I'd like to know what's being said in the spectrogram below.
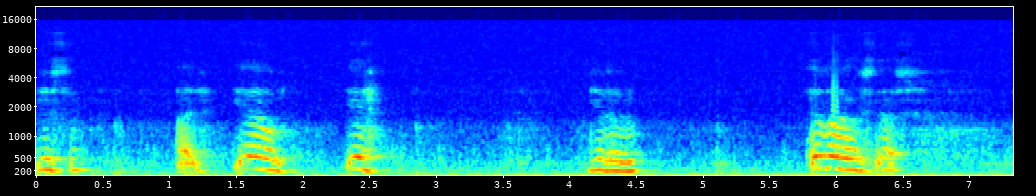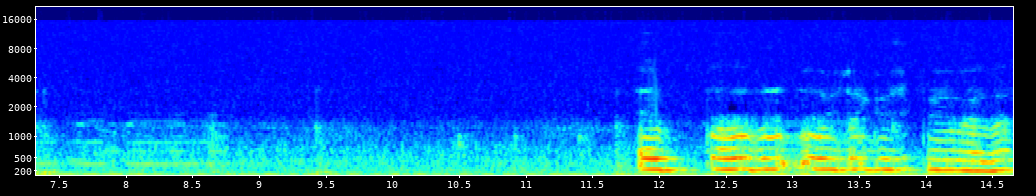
Yesin. Hadi ye oğlum. Ye. Girelim. Evet arkadaşlar. E, hava bulutlu o yüzden gözükmüyor galiba.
